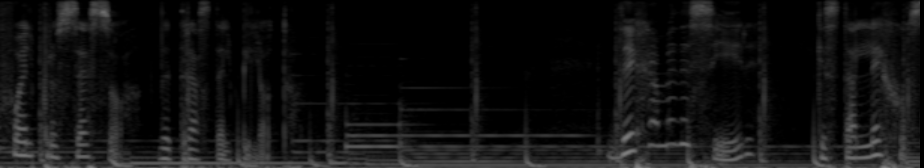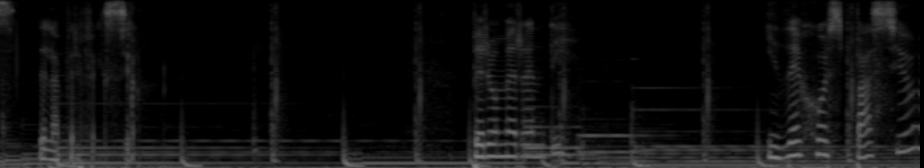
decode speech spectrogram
¿Cómo fue el proceso detrás del piloto? Déjame decir que está lejos de la perfección. Pero me rendí y dejo espacio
